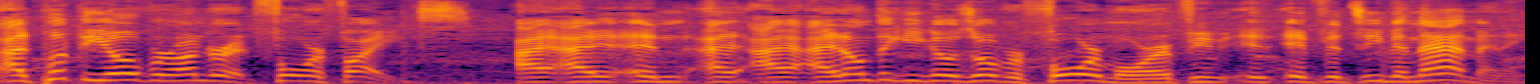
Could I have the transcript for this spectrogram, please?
I'd put the over under at four fights. I, I and I, I don't think he goes over four more if he, if it's even that many.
